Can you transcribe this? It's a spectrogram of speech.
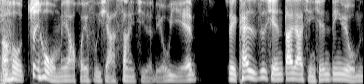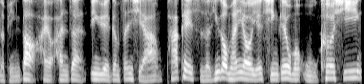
然后，最后我们要回复一下上一期的留言。所以，开始之前，大家请先订阅我们的频道，还有按赞、订阅跟分享。Parkes 的听众朋友也请给我们五颗星。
